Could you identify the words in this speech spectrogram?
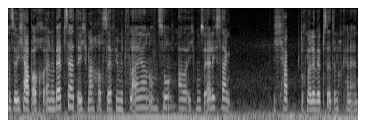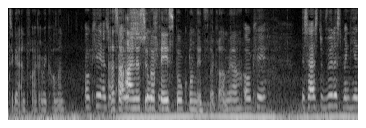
Also ich habe auch eine Webseite, ich mache auch sehr viel mit Flyern und so, mhm. aber ich muss ehrlich sagen, ich habe durch meine Webseite noch keine einzige Anfrage bekommen. Okay, also, Also alles über Social- Facebook und Instagram, ja. Okay. Das heißt, du würdest, wenn hier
